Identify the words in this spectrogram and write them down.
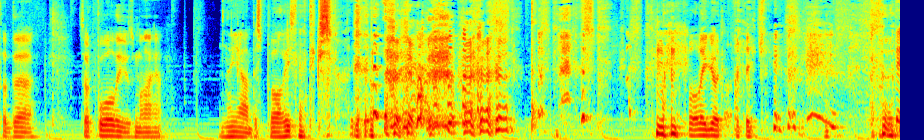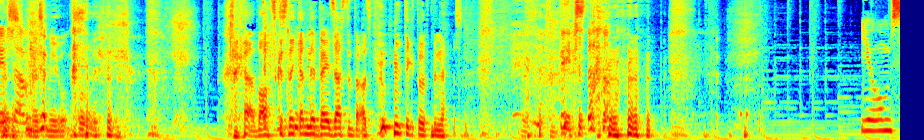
tad caur Poliju uz mājām. Nu jā, bez polijas netiks mājām. Man polija ļoti patīk. Tiešām. Mēs mīlam poliju. Tā kā valsts, kas nekad nebeidzās, tad brauc, viņi tik turpinās. Tieši tā. Jums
